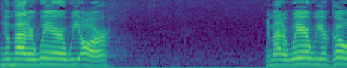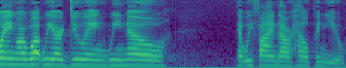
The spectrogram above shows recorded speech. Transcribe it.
no matter where we are, no matter where we are going or what we are doing, we know that we find our help in you.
